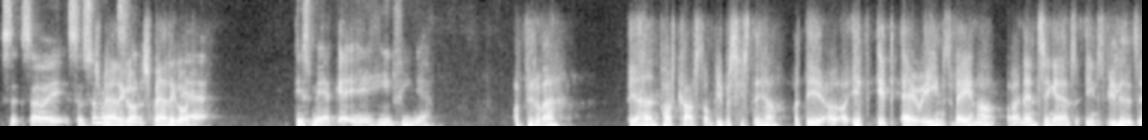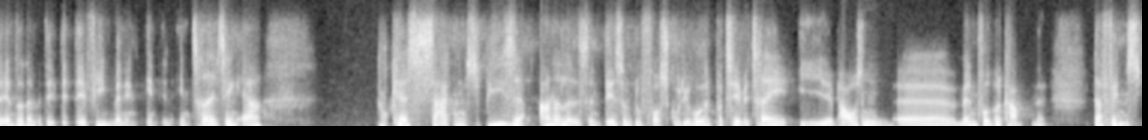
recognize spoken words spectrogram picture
så, så, så sådan smager, det godt? smager det godt? Ja, det smager øh, helt fint, ja. Og ved du hvad? Jeg havde en podcast om lige præcis det her, og, det, og et, et er jo ens vaner, og en anden ting er altså ens villighed til at ændre dem, det, det, det er fint, men en, en, en tredje ting er, du kan sagtens spise anderledes end det, som du får skudt i hovedet på TV3 i øh, pausen mm. øh, mellem fodboldkampene. Der findes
